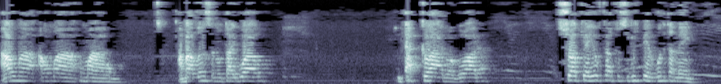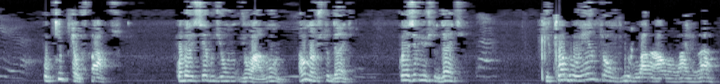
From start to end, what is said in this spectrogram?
Há uma. Há uma, uma a balança não está igual. Está claro agora. Só que aí eu faço a seguinte pergunta também. O que, que eu faço quando eu recebo de um, de um aluno, aluno não, estudante, quando eu recebo de um estudante, que quando eu entro ao vivo lá na aula online lá,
